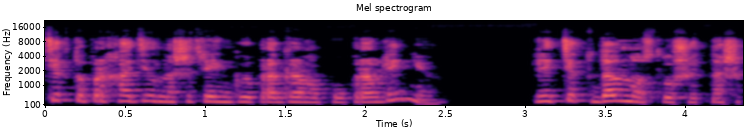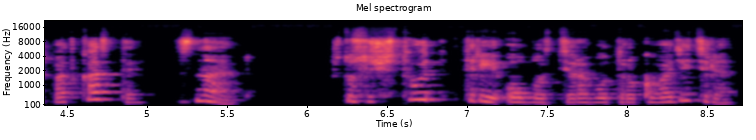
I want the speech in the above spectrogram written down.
Те, кто проходил наши тренинговые программы по управлению, или те, кто давно слушает наши подкасты, знают, что существует три области работы руководителя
